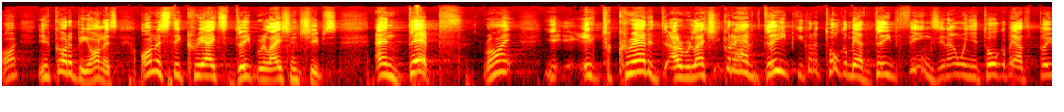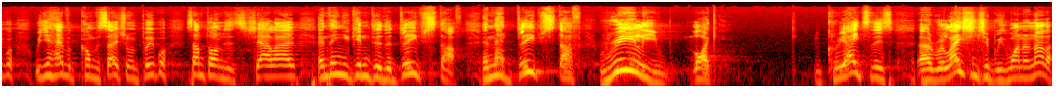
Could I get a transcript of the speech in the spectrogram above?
Right? You've got to be honest. Honesty creates deep relationships and depth. Right? It, to create a, a relationship, you've got to have deep. You've got to talk about deep things. You know, when you talk about people, when you have a conversation with people, sometimes it's shallow, and then you get into the deep stuff, and that deep stuff really like creates this uh, relationship with one another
